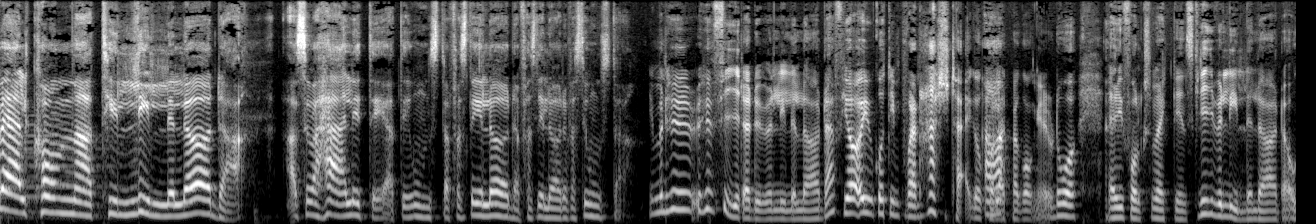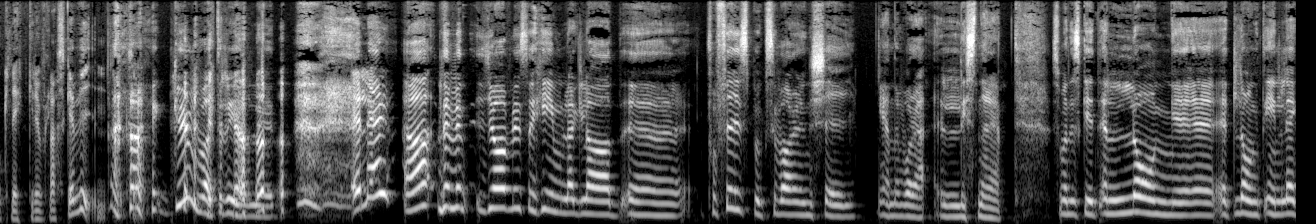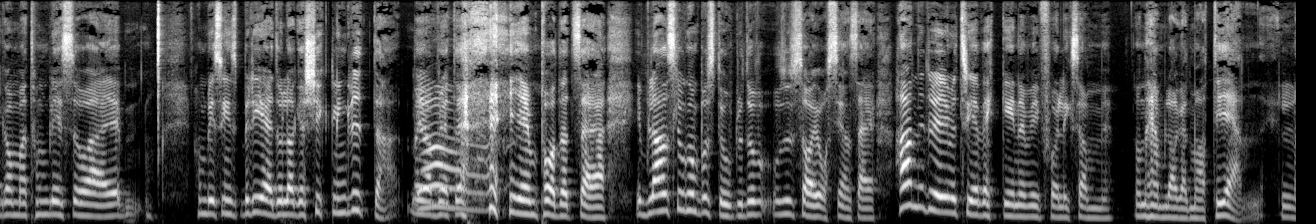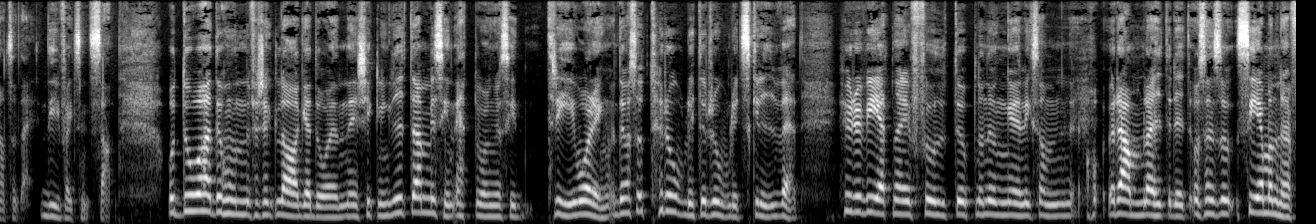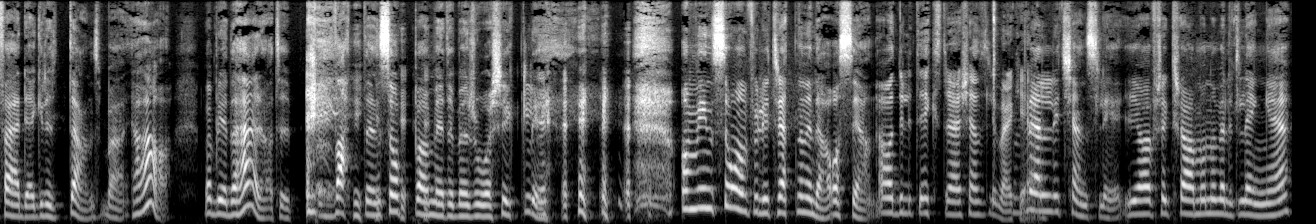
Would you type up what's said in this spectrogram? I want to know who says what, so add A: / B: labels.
A: och välkomna till Lille Lördag. Alltså vad härligt det är att det är onsdag fast det är lördag fast det är lördag fast det är onsdag.
B: Ja, men hur, hur firar du en lille lördag? För jag har ju gått in på vår hashtag och kollat
A: Ja.
B: ett par gånger. Och då är det ju folk som verkligen skriver lille lördag och knäcker en flaska vin.
A: Gud vad trevligt.
B: Eller?
A: Ja, nej men jag blev så himla glad. Eh, på Facebook så var det en tjej, en av våra lyssnare, som hade skrivit en lång, eh, ett långt inlägg om att hon blev så, eh, hon blev så inspirerad att laga kycklinggryta. Men jag
B: Ja.
A: berättade i en podd att så här, ibland slog hon på stort och då, och så sa ju oss igen så här, han nu dröjer det tre veckor innan vi får liksom någon hemlagad mat igen. Eller något sånt där. Det är faktiskt inte sant. Och då hade hon försökt laga då en kycklinggryta med sin ettåring och sin treåring. Och det var så otroligt roligt skrivet. Hur du vet när det är fullt upp, någon unge liksom ramlar hit och dit. Och sen så ser man den här färdiga grytan. Så bara, jaha, vad blev det här då? Typ vattensoppa med typ en rå kyckling. och min son fyller ju 13 idag, Ossian.
B: Ja, du är lite extra känslig jag.
A: Väldigt känslig. Jag har försökt krama honom väldigt länge.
